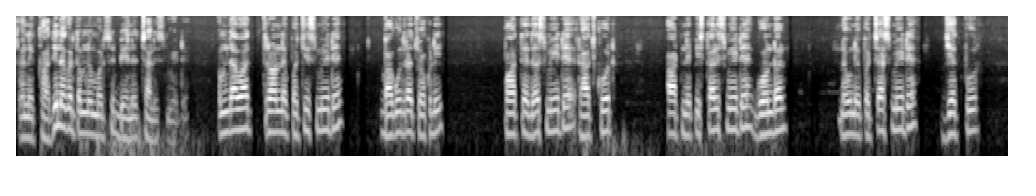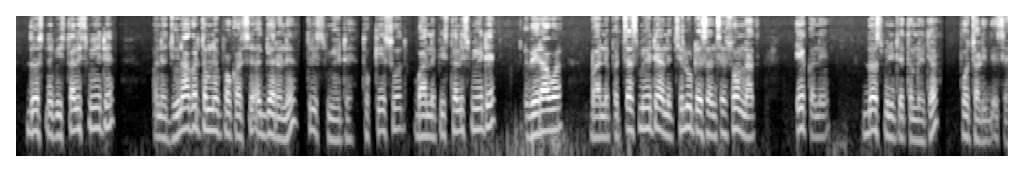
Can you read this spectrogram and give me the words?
અને ગાંધીનગર તમને મળશે બે ને ચાલીસ મિનિટે. અમદાવાદ ત્રણ ને પચીસ મિનિટે, બાગોદરા ચોકડી પાંચ ને દસ મિનિટે, રાજકોટ આઠ ને પિસ્તાલીસ મિનિટે, ગોંડલ નવ ને પચાસ મિનિટે, જેતપુર દસને પિસ્તાલીસ મિનિટે અને જૂનાગઢ તમને પકડશે અગિયાર અને ત્રીસ મિનિટે. તો કેશોદ બારને પિસ્તાલીસ મિનિટે, વેરાવળ બારને પચાસ મિનિટે અને છેલ્લું સ્ટેશન છે સોમનાથ એક અને દસ મિનિટે તમને ત્યાં પહોંચાડી દેશે.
